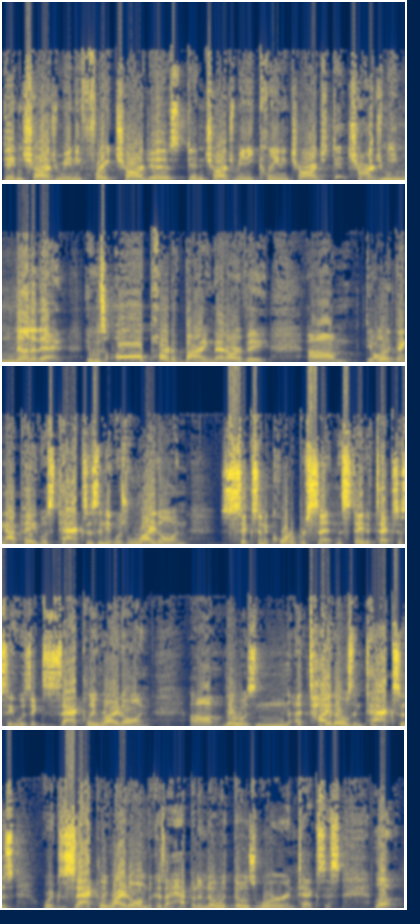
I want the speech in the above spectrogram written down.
Didn't charge me any freight charges. Didn't charge me any cleaning charge. Didn't charge me none of that. It was all part of buying that RV. Um, the only thing I paid was taxes, and it was right on six and a quarter percent in the state of Texas. It was exactly right on. Um, there was n- uh, titles and taxes were exactly right on because I happen to know what those were in Texas. Look,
